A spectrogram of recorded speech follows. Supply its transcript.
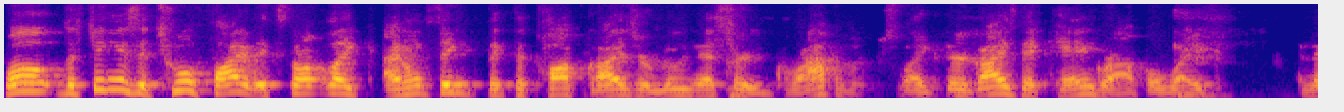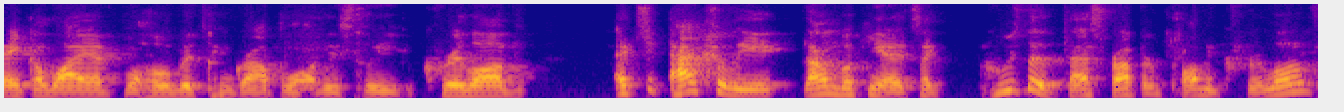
Well, the thing is, at 205, it's not like I don't think like the top guys are really necessarily grapplers. Like they're guys that can grapple, like Ankalaev, Blachowicz can grapple, obviously. Krylov. Actually, actually, now I'm looking at it, it's like who's the best grappler? Probably Krylov.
